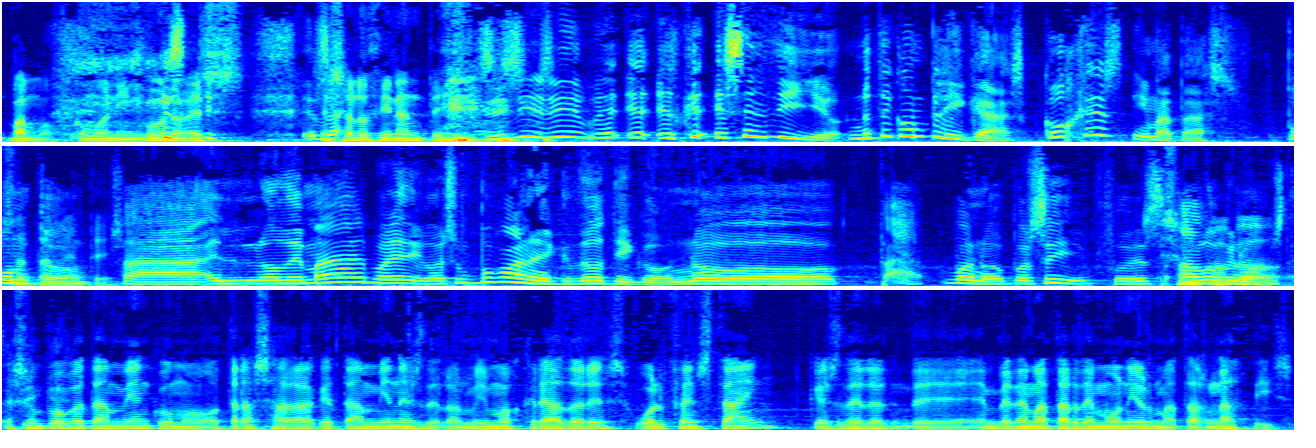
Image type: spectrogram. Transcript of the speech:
vamos, como ninguno, es, es sea, alucinante. Sí, sí, sí. Es que es sencillo. No te complicas. Coges y matas. Punto. Exactamente. O sea, lo demás, pues ya digo, es un poco anecdótico. No. ah, bueno, pues sí, pues Es algo que lo poco, es un poco también como otra saga que también es de los mismos creadores, Wolfenstein, que es de, de- en vez de matar demonios, matas nazis.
